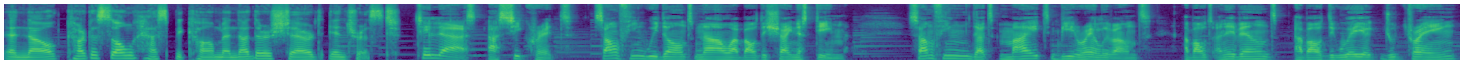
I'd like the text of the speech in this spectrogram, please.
And now Carcassonne has become another shared interest. Tell us a secret, something we don't know about the Chinese team, something that might be relevant about an event, about the way you train,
